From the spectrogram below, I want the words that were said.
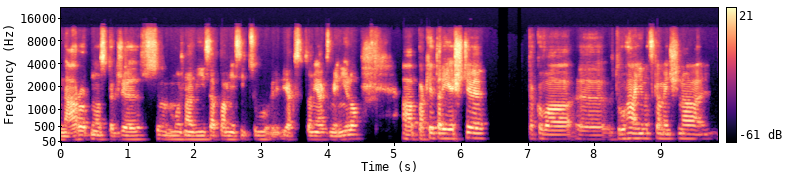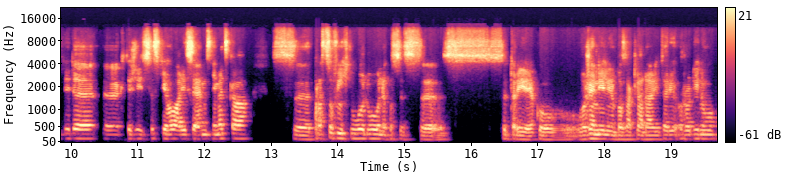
národnost, takže možná ví za pár měsíců, jak se to nějak změnilo. A pak je tady ještě taková uh, druhá německá menšina lidé, uh, kteří se stěhovali sem z Německa z pracovních důvodů, nebo se, se tady jako oženili, nebo zakladali tady rodinu,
